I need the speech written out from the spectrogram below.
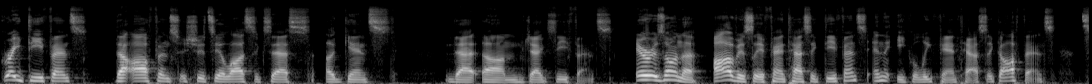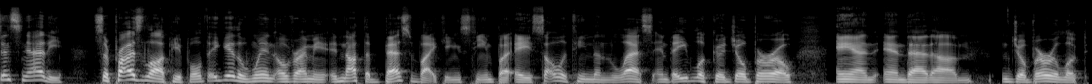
great defense. That offense should see a lot of success against that um, Jags defense. Arizona, obviously a fantastic defense and an equally fantastic offense. Cincinnati, surprised a lot of people. They get a win over, I mean, not the best Vikings team, but a solid team nonetheless, and they look good. Joe Burrow and and that um, Joe Burrow looked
